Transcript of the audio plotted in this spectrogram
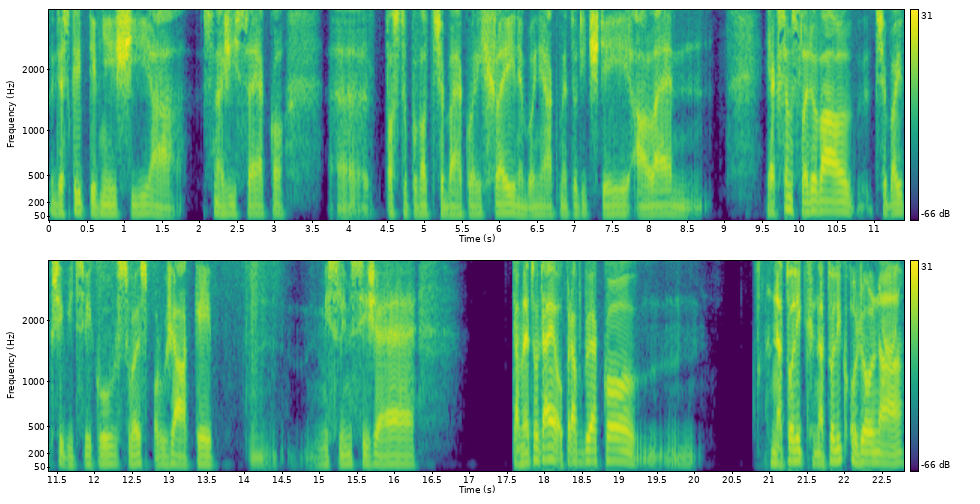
deskriptivnější a snaží se jako e, postupovat třeba jako rychleji nebo nějak metodičtěji, ale jak jsem sledoval třeba i při výcviku svoje spolužáky, myslím si, že ta metoda je opravdu jako natolik, natolik odolná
